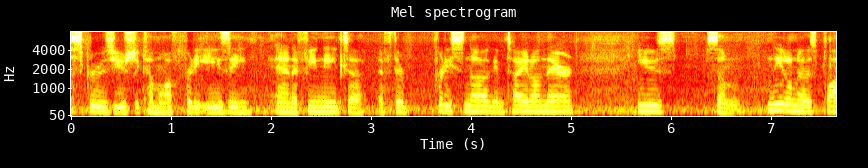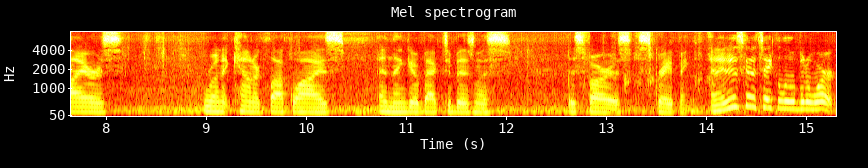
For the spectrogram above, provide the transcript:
Screws usually come off pretty easy. And if you need to if they're pretty snug and tight on there use some needle nose pliers run it counterclockwise and then go back to business as far as scraping. And it is going to take a little bit of work.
